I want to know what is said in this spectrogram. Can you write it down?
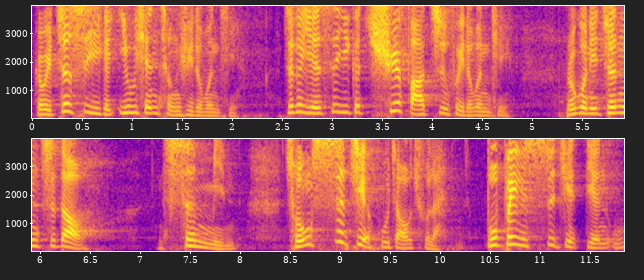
各位，这是一个优先程序的问题，这个也是一个缺乏智慧的问题。如果你真知道圣明从世界呼召出来，不被世界玷污，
